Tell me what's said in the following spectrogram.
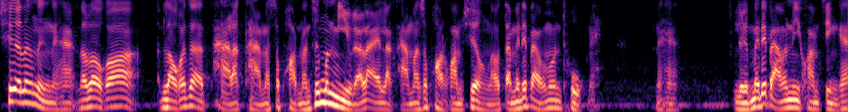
เชื่อเรื่องหนึ่งนะฮะแล้วเราก็เราก็จะหาหลักฐานมา support มันซึ่งมันมีอยู่แล้วแหละหลักฐานมา support ความเชื่อของเราแต่ไม่ได้แปลว่ามันถูกไงนะฮะหรือไม่ได้แปลว่ามันมีความจริงแค่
